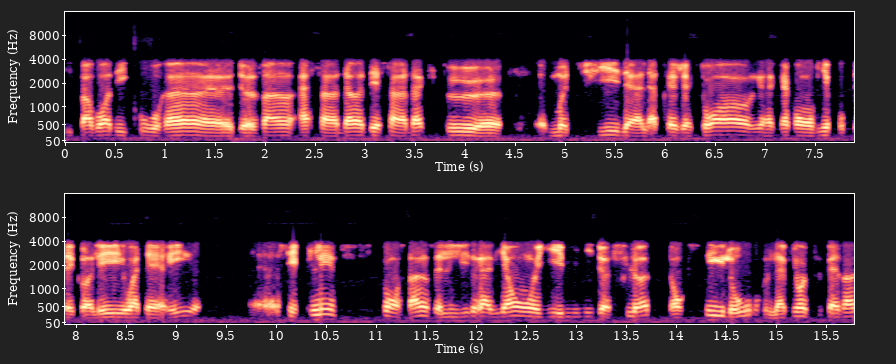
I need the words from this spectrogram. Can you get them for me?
Il peut y avoir des courants euh, de vent ascendant, descendant qui peut euh, modifier la, la, trajectoire quand on vient pour décoller ou atterrir. C'est plein de circonstances. L'hydravion, il est muni de flotte, donc c'est lourd. L'avion est plus pesant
